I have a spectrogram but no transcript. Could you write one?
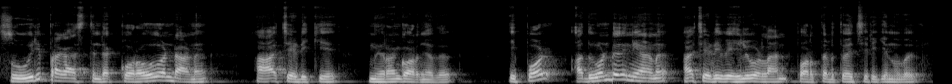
സൂര്യപ്രകാശത്തിന്റെ കുറവ് കൊണ്ടാണ് ആ ചെടിക്ക് നിറം കുറഞ്ഞത്. ഇപ്പോൾ അതുകൊണ്ട് തന്നെയാണ് ആ ചെടി വെയിൽ കൊള്ളാൻ പുറത്തെടുത്ത് വെച്ചിരിക്കുന്നത്.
